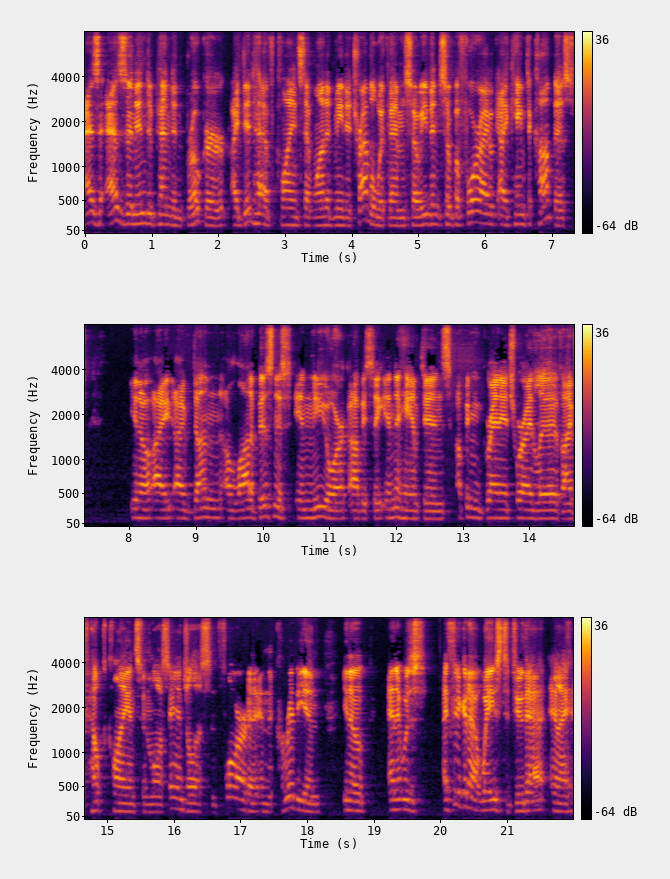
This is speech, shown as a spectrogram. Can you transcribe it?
as as an independent broker, I did have clients that wanted me to travel with them. So even so before I, I came to Compass, you know, I, I've done a lot of business in New York, obviously in the Hamptons, up in Greenwich where I live. I've helped clients in Los Angeles and Florida in the Caribbean, you know, and it was I figured out ways to do that and I,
